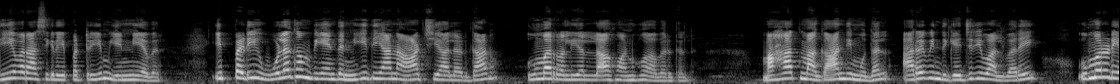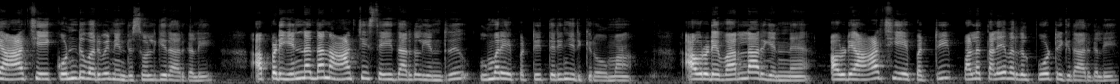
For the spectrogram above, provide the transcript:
ஜீவராசிகளை பற்றியும் எண்ணியவர். இப்படி உலகம் வியந்த நீதியான ஆட்சியாளர் தான் உமர் அலி அல்லாஹு அன்ஹு அவர்கள். மகாத்மா காந்தி முதல் அரவிந்த் கெஜ்ரிவால் வரை உமருடைய ஆட்சியை கொண்டு வருவேன் என்று சொல்கிறார்களே அப்படி என்னதான் ஆட்சி செய்தார்கள் என்று உமரை பற்றி தெரிஞ்சிருக்கிறோமா? அவருடைய வரலாறு என்ன? அவருடைய ஆட்சியை பற்றி பல தலைவர்கள் போற்றுகிறார்களே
